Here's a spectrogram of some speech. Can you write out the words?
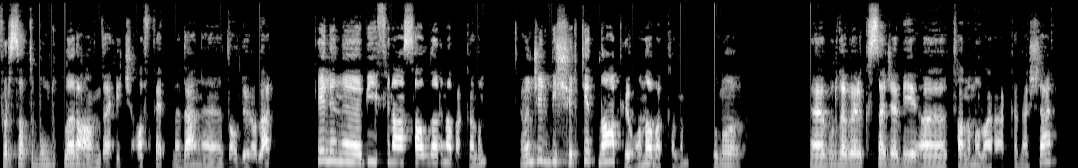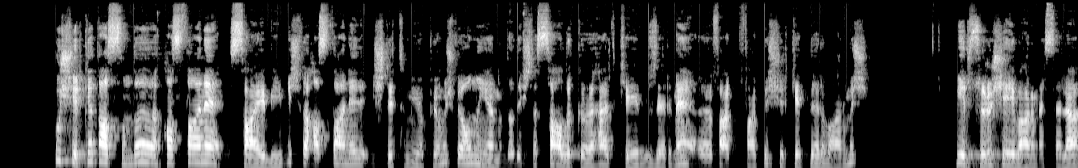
fırsatı buldukları anda hiç affetmeden dalıyorlar. Gelin bir finansallarına bakalım. Önce bir şirket ne yapıyor ona bakalım. Bunu burada böyle kısaca bir tanımı var arkadaşlar. Bu şirket aslında hastane sahibiymiş ve hastane işletimi yapıyormuş ve onun yanında da işte sağlık, healthcare üzerine farklı farklı şirketleri varmış. Bir sürü şey var mesela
